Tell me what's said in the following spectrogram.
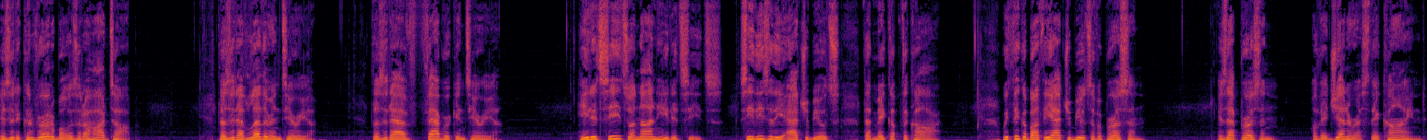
Is it a convertible? Is it a hardtop? Does it have leather interior? Does it have fabric interior? Heated seats or non heated seats? See, these are the attributes that make up the car. We think about the attributes of a person. Is that person, well, they're generous, they're kind.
